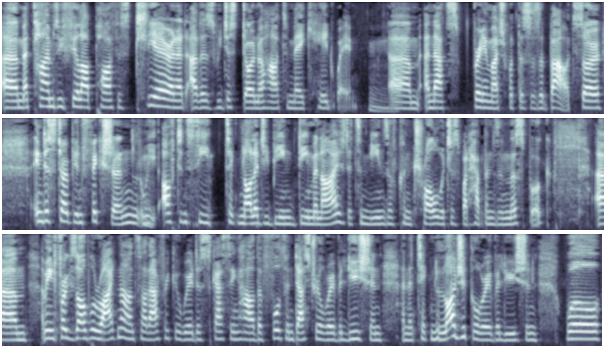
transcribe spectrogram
Um, at times we feel our path is clear, and at others we just don't know how to make headway. Mm. Um, and that's very much what this is about. So in dystopian fiction, we often see technology being demonized. It's a means of control, which is what happens in this book. Um, I mean, for example, right now in South Africa, we're discussing how the fourth industrial revolution and the technological revolution will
